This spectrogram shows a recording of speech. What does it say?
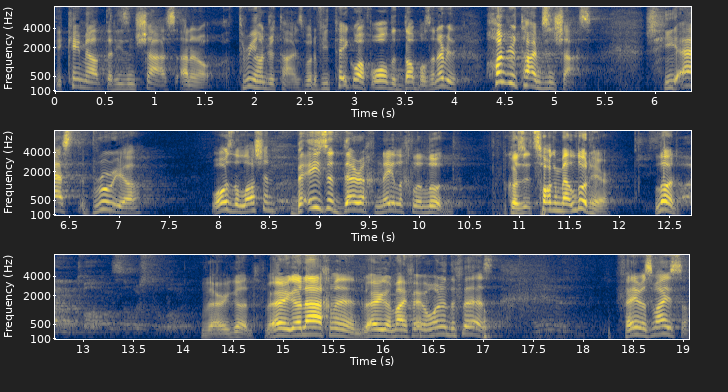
It came out that he's in Shas, I don't know, 300 times. But if you take off all the doubles and everything, 100 times in Shas. He asked Bruria, what was the Lashon? Be'eza derech neilech lelud. Because it's talking about Lud here. Lud. Very good. Very good, Achmed. Very good. My favorite. One of the first. Famous Maisa.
